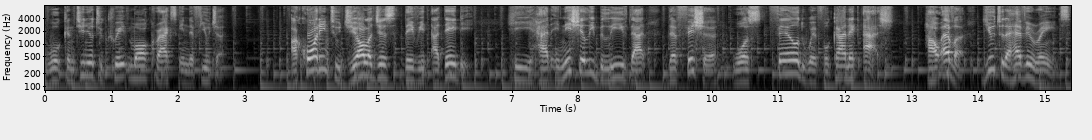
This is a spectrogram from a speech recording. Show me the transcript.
will continue to create more cracks in the future. According to geologist David Adede, he had initially believed that the fissure was filled with volcanic ash. However, due to the heavy rains,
